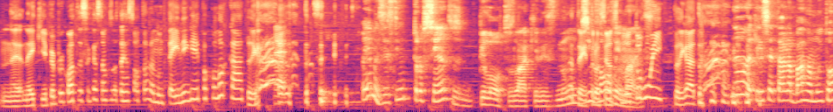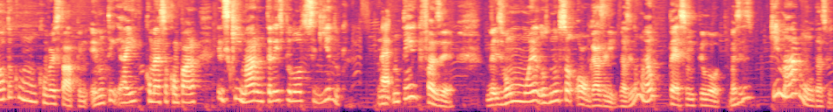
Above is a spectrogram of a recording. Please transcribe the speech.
na- na equipe é por conta dessa questão que você tá ressaltando. Não tem ninguém pra colocar, tá ligado? É. Então, assim, É, mas eles têm trocentos pilotos lá que eles não tem trocentos desenvolvem mais. piloto ruim, tá ligado? Não, é que eles setaram a barra muito alta com com o Verstappen. Ele não tem, aí começa a comparar. Eles queimaram três pilotos seguidos. Não, É. não tem o que fazer. Eles vão moendo. Não são. Ó, o Gasly. O Gasly não é um péssimo piloto, mas eles queimaram o Gasly.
